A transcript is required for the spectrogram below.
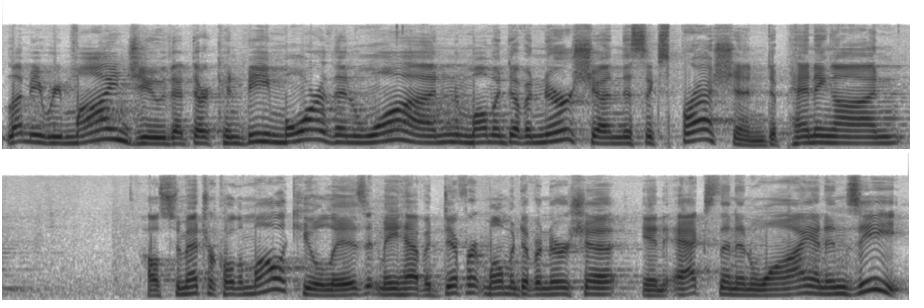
let me remind you that there can be more than one moment of inertia in this expression depending on how symmetrical the molecule is. It may have a different moment of inertia in x than in y and in z.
